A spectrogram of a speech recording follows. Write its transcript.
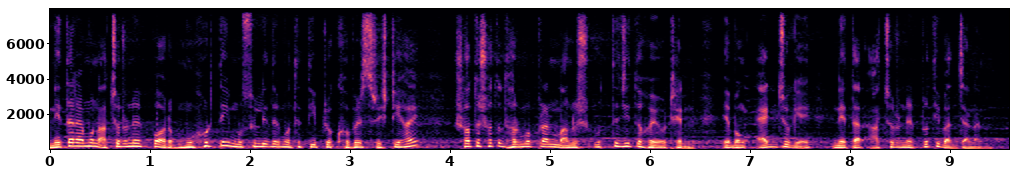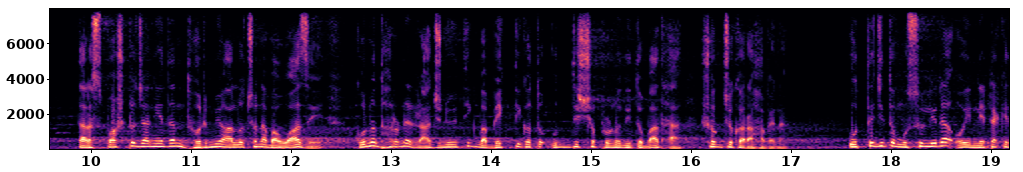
নেতার এমন আচরণের পর মুহূর্তেই মুসল্লিদের মধ্যে তীব্র ক্ষোভের সৃষ্টি হয়, শত শত ধর্মপ্রাণ মানুষ উত্তেজিত হয়ে ওঠেন এবং একযোগে নেতার আচরণের প্রতিবাদ জানান। তারা স্পষ্ট জানিয়ে দেন, ধর্মীয় আলোচনা বা ওয়াজে কোনো ধরনের রাজনৈতিক বা ব্যক্তিগত উদ্দেশ্য প্রণোদিত বাধা সহ্য করা হবে না। উত্তেজিত মুসল্লিরা ওই নেটাকে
